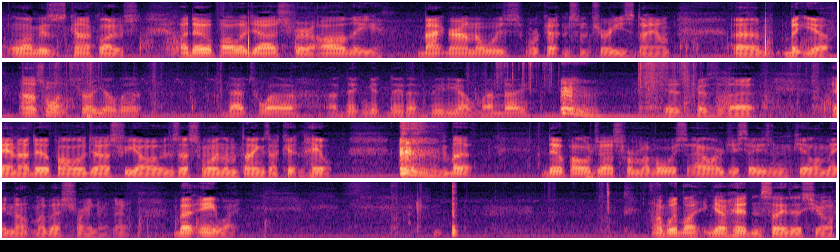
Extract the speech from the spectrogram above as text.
as long as it's kind of close. I do apologize for all the background noise. We're cutting some trees down. Um, but yeah, I just want to show y'all that. That's why I didn't get to do that video Monday, is because of that. And I do apologize for y'all. It was just one of them things I couldn't help. but do apologize for my voice. Allergy season killing me. Not my best friend right now. But anyway. I would like to go ahead and say this, y'all.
